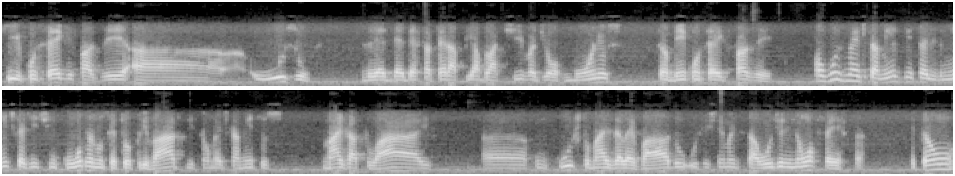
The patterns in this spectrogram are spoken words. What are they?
que conseguem fazer a, o uso de, de, dessa terapia ablativa de hormônios, também consegue fazer. Alguns medicamentos, infelizmente, que a gente encontra no setor privado, que são medicamentos mais atuais, uh, com custo mais elevado, o sistema de saúde ele não oferta. Então,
